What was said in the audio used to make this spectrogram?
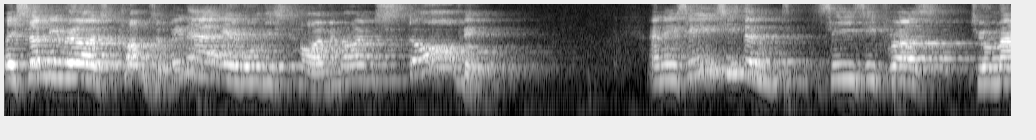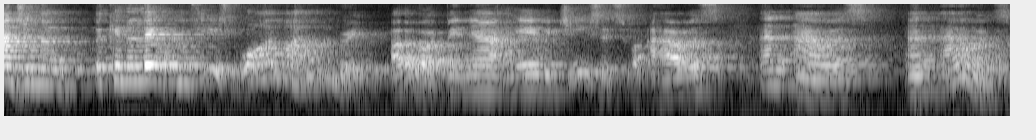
they suddenly realise, crumbs, I've been out here all this time and I'm starving. And it's easy, it's easy for us to imagine them looking a little confused. Why am I hungry? Oh, I've been out here with Jesus for hours and hours and hours.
